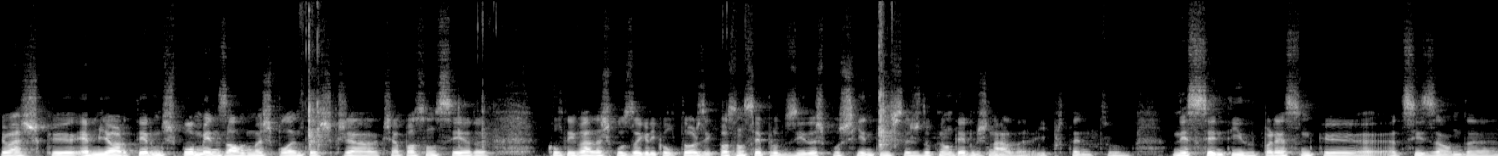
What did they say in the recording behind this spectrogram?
eu acho que é melhor termos pelo menos algumas plantas que já, que já possam ser cultivadas pelos agricultores e que possam ser produzidas pelos cientistas do que não termos nada. E, portanto, nesse sentido, parece-me que a decisão da,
